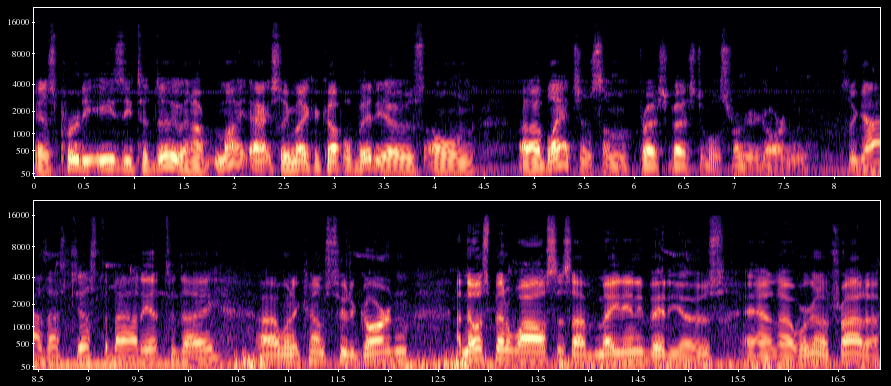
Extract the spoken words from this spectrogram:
And it's pretty easy to do. And I might actually make a couple videos on uh, blanching some fresh vegetables from your garden. So guys, that's just about it today uh, when it comes to the garden. I know it's been a while since I've made any videos and uh, we're going to try to,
